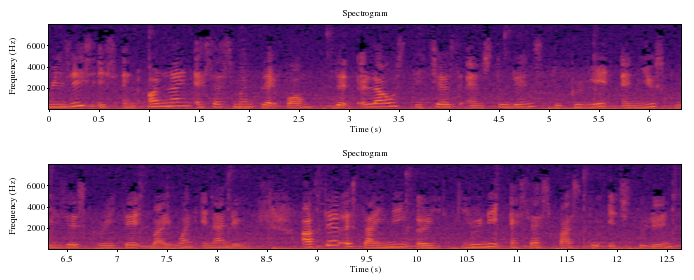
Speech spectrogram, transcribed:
Quizzes is an online assessment platform that allows teachers and students to create and use quizzes created by one another. After assigning a unique assess pass to each student,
